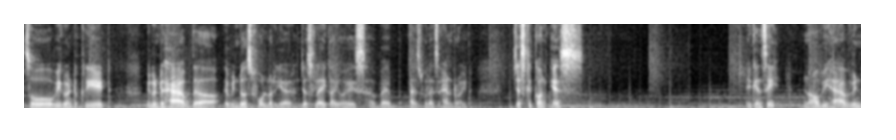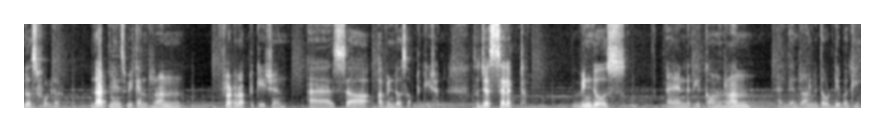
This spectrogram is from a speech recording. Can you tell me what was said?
So we're going to create we're going to have the windows folder here just like ios web as well as android. Just click on yes you can see now we have windows folder. That means we can run flutter application as uh, a windows application. So just select windows and click on run and then run without debugging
